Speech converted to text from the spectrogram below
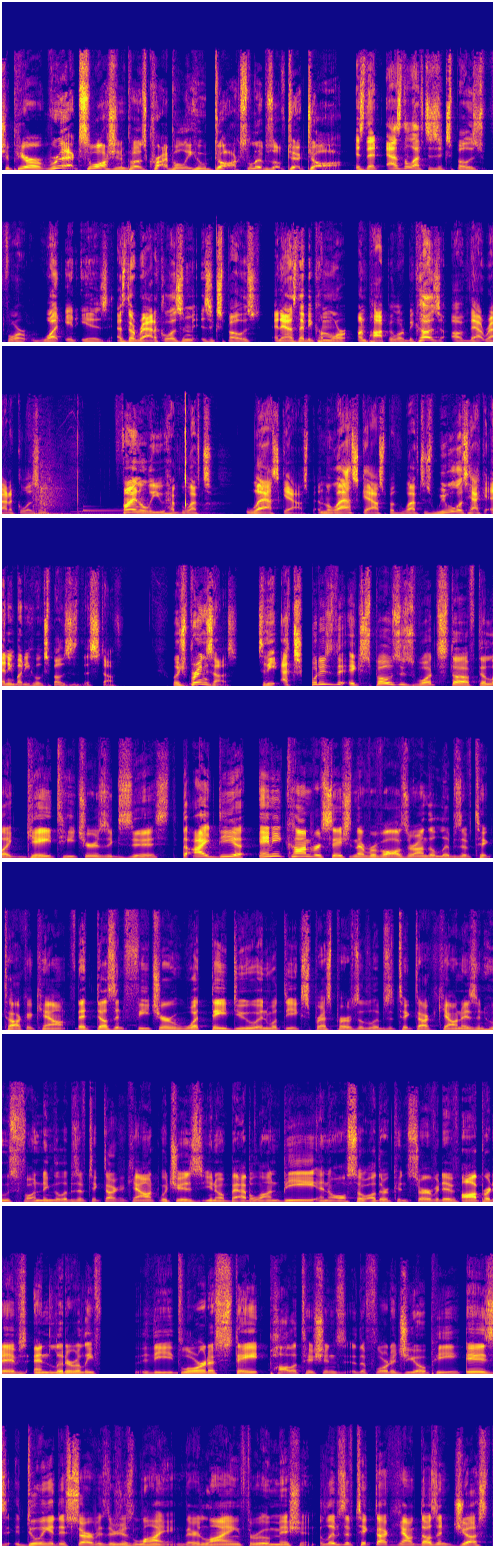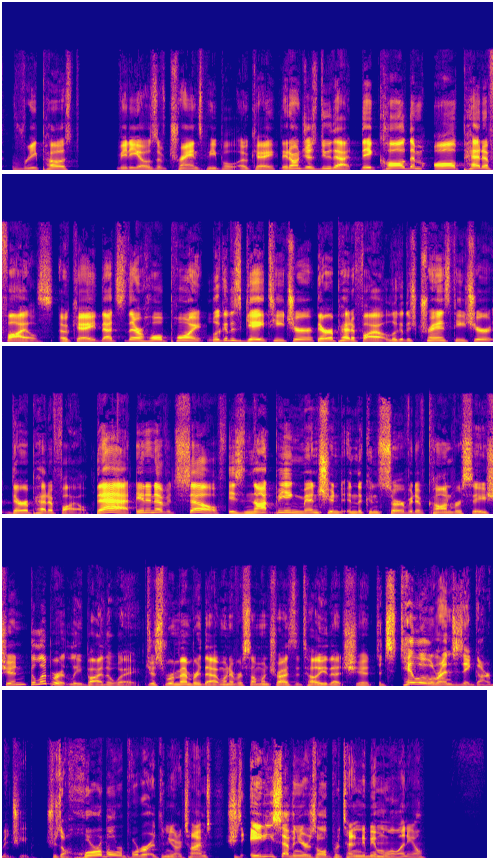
Shapiro Wrecks, Washington Post cry bully who docks libs of TikTok. is that as the left is exposed for what it is, as their radicalism is exposed, and as they become more unpopular because of that radicalism, finally you have the left's last gasp. And the last gasp of the left is we will attack anybody who exposes this stuff. Which brings us to the ex What is the exposes what stuff that like gay teachers exist? The idea, any conversation that revolves around the Libs of TikTok account that doesn't feature what they do and what the express purpose of the Libs of TikTok account is and who's funding the Libs of TikTok account, which is, you know, Babylon Bee and also other conservative operatives and literally the Florida state politicians, the Florida GOP, is doing a disservice. They're just lying. They're lying through omission. The Libs of TikTok account doesn't just repost videos of trans people, okay? They don't just do that. They call them all pedophiles, okay? That's their whole point. Look at this gay teacher, they're a pedophile. Look at this trans teacher, they're a pedophile. That, in and of itself, is not being mentioned in the conservative conversation deliberately, by the way. Just remember that whenever someone tries to tell you that shit. Taylor Lorenz is a garbage heap. She's a horrible reporter at the New York Times. She's 87 years old, pretending to be a millennial.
